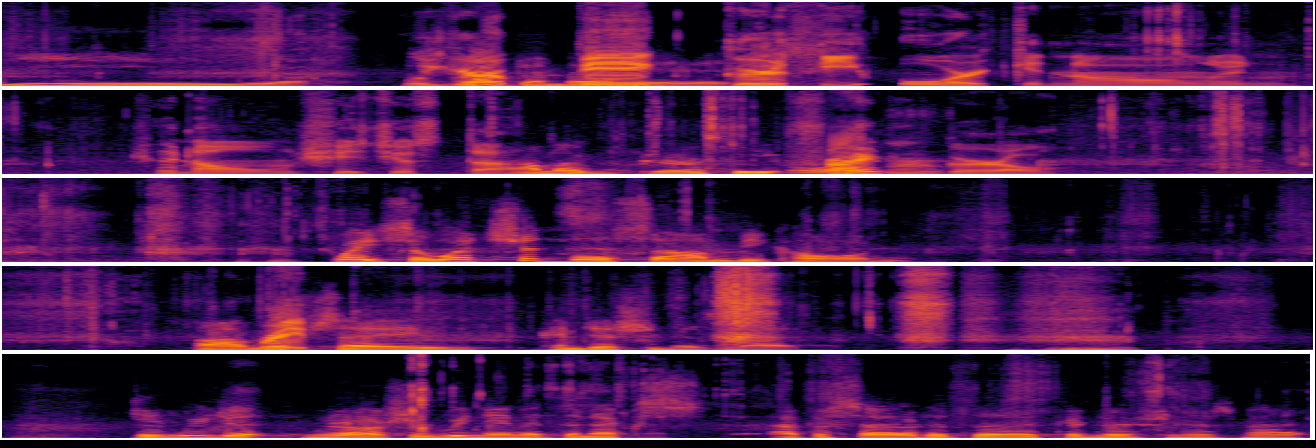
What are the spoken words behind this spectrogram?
Yeah. Well, you're a big, Bandit. girthy orc and all, and you know, she's just a I'm a girthy orc. frightened girl. Wait, so what should this um be called? Um, Rape. let's say condition is met. Should we just no? Should we name it the next episode at the condition is met?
